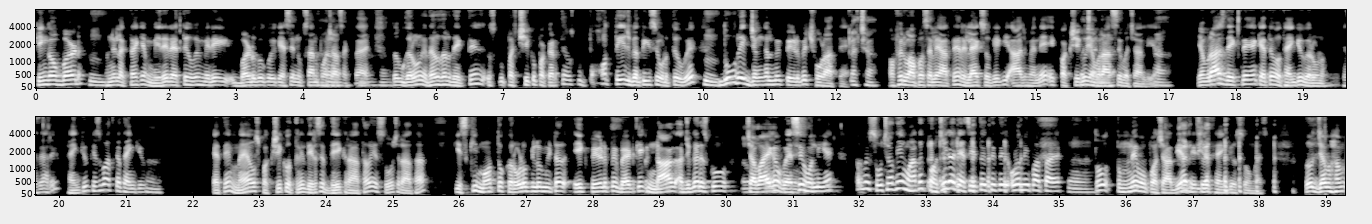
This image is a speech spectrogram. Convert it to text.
king of bird उन्हें लगता है कि मेरे रहते हुए मेरी बर्ड को कोई कैसे नुकसान पहुँचा हाँ, सकता है हाँ, हाँ। तो गरुण इधर उधर देखते हैं उसको पक्षी को पकड़ते हैं उसको बहुत तेज गति से उड़ते हुए दूर एक जंगल में पेड़ पे छोड़ आते हैं। अच्छा। और फिर वापस चले आते हैं रिलैक्स होके कि आज मैंने एक पक्षी को यमराज से बचा लिया। यमराज देखते हैं कहते हैं थैंक यू गरुण। कहते हैं अरे थैंक यू किस बात का थैंक यू कहते हैं मैं उस पक्षी को उतनी देर से देख रहा था और ये सोच रहा था कि इसकी मौत तो करोड़ों किलोमीटर एक पेड़ पे बैठ के एक नाग अजगर इसको चबाएगा वैसे होनी है पर मैं सोच रहा था वहाँ तक पहुंचेगा कैसे? तो इतने तेज उड़ नहीं पाता है। हाँ। तो तुमने वो पहुँचा दिया इसलिए थैंक यू सो मच तो जब हम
